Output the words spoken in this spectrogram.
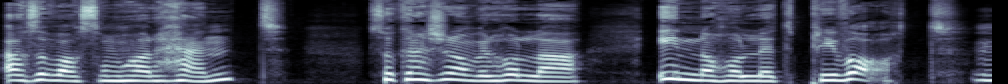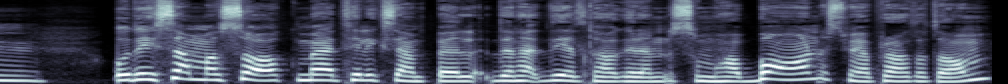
alltså vad som har hänt så kanske de vill hålla innehållet privat. Och det är samma sak med till exempel den här deltagaren som har barn som jag har pratat om.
